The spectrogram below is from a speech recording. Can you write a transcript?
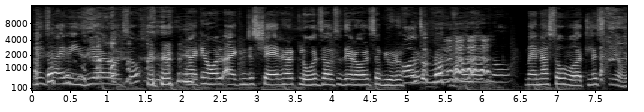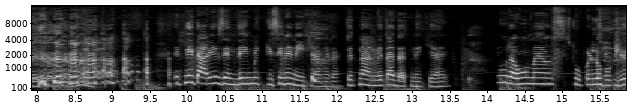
Makes life easier also. I can all I can just share her clothes also. They're all so beautiful. also beautiful. I know. Men are so worthlessly away from इतनी तारीफ़ ज़िंदगी में किसी ने नहीं किया मेरा जितना अन्विता दत्त ने किया है क्यों रहूँ मैं उस स्टूपिड लोगों के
